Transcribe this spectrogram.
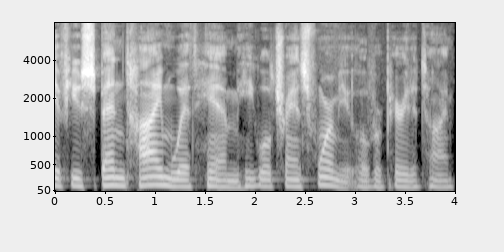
if you spend time with him he will transform you over a period of time.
